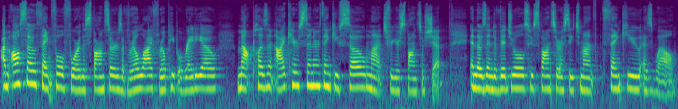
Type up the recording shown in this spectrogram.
I'm also thankful for the sponsors of Real Life, Real People Radio. Mount Pleasant Eye Care Center, thank you so much for your sponsorship. And those individuals who sponsor us each month, thank you as well.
